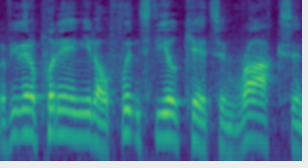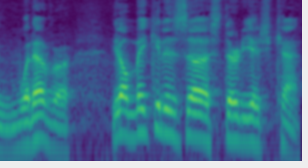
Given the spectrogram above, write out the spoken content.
If you're going to put in, you know, flint and steel kits and rocks and whatever, you know, make it as uh, sturdy as you can.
